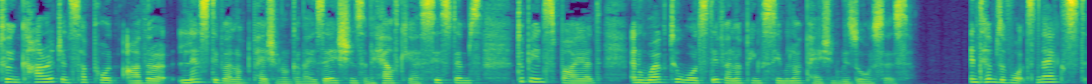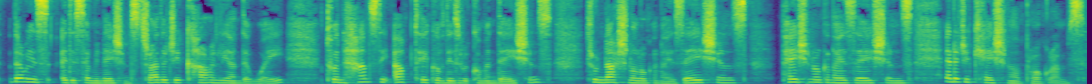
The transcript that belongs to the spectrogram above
to encourage and support other less developed patient organizations and healthcare systems to be inspired and work towards developing similar patient resources. In terms of what's next, there is a dissemination strategy currently underway to enhance the uptake of these recommendations through national organizations, patient organizations, and educational programs.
